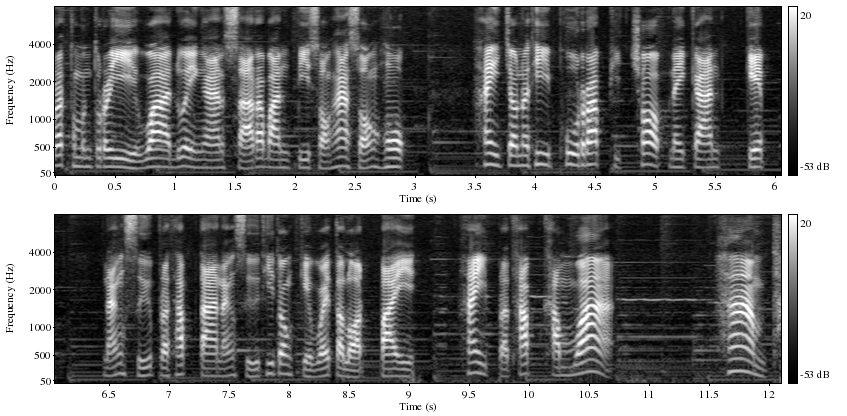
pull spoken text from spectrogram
รัฐมนตรีว่าด้วยงานสารบัญปี 2526 ให้เจ้าหน้าที่ผู้รับผิดชอบในการเก็บ หนังสือประทับตาหนังสือที่ต้องเก็บไว้ตลอดไป ให้ประทับคำว่า ห้ามท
